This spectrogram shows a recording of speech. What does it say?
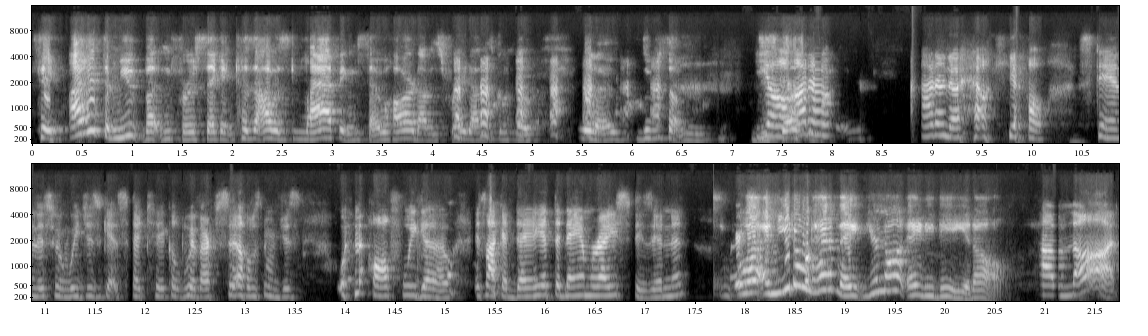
see, I hit the mute button for a second because I was laughing so hard. I was afraid I was going to, you know, do something. Y'all, I don't I don't know how y'all stand this when we just get so tickled with ourselves and just when off we go. It's like a day at the damn races, isn't it? Well, and you don't have a, you're not ADD at all. I'm not.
